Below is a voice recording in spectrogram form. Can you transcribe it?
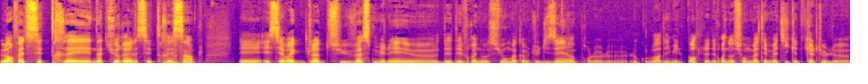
Là, en fait, c'est très naturel, c'est très Mhm. simple. Et, c'est vrai que là-dessus va se mêler euh, des, vraies notions, bah, comme tu le disais, hein, pour le, couloir des mille portes, des vraies notions de mathématiques et de calcul, euh,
